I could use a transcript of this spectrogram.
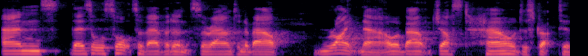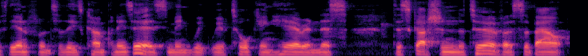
and there's all sorts of evidence around and about right now about just how destructive the influence of these companies is i mean we, we're talking here in this discussion, the two of us, about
